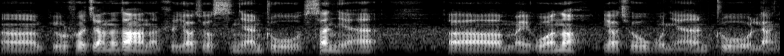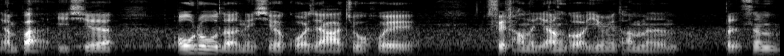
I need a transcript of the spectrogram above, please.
嗯，比如说加拿大呢是要求四年住三年，呃，美国呢要求五年住两年半，一些欧洲的那些国家就会非常的严格，因为他们本身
